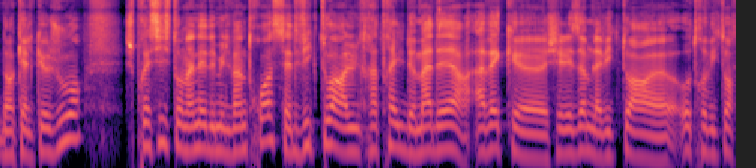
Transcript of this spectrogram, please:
dans quelques jours. Je précise ton année 2023, cette victoire à l'Ultra Trail de Madère avec euh, chez les hommes la victoire, autre victoire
